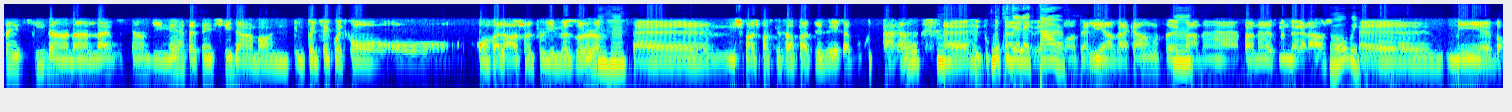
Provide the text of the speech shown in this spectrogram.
s'inscrit dans, dans l'air du temps de guillemets. Ça s'inscrit dans bon, une, une politique où est-ce qu'on on, on relâche un peu les mesures. Mhm. Euh, je pense je pense que ça va faire plaisir à beaucoup de parents. Euh, Beaucoup parents qui d'électeurs. avaient espoir d'aller en vacances euh, Mhm. pendant pendant la semaine de relâche. Oh oui. Euh, mais euh, bon,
